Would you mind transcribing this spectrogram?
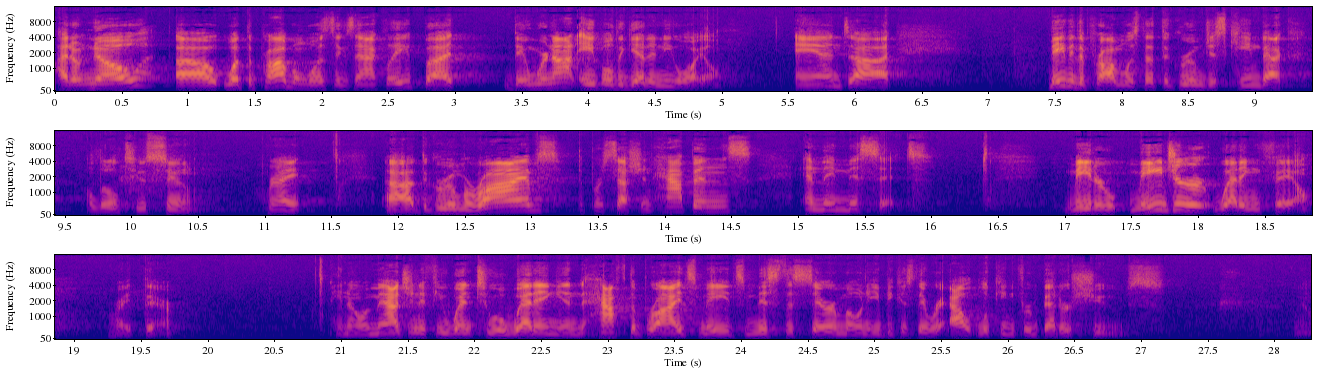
I don't know uh, what the problem was exactly, but they were not able to get any oil. And uh, maybe the problem was that the groom just came back a little too soon, right? Uh, the groom arrives, the procession happens, and they miss it. Major, major wedding fail right there. You know, imagine if you went to a wedding and half the bridesmaids missed the ceremony because they were out looking for better shoes. You know,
